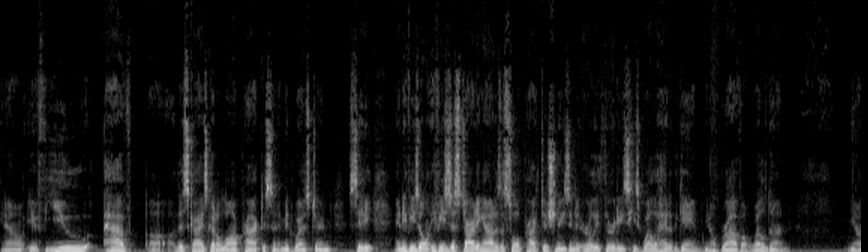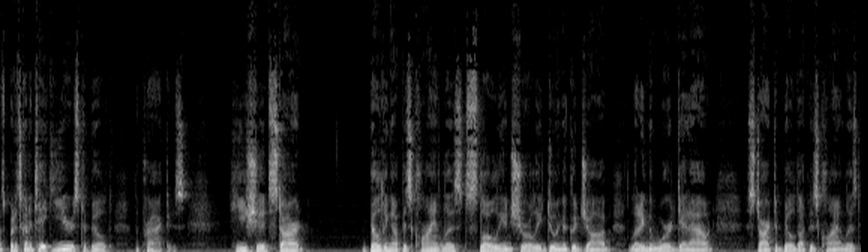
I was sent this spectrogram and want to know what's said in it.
You know, if you have uh, this guy's got a law practice in a midwestern city, and if he's only if he's just starting out as a sole practitioner, he's in his early 30s, he's well ahead of the game. You know, bravo, well done. You know, but it's going to take years to build the practice. He should start building up his client list slowly and surely, doing a good job, letting the word get out, start to build up his client list,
